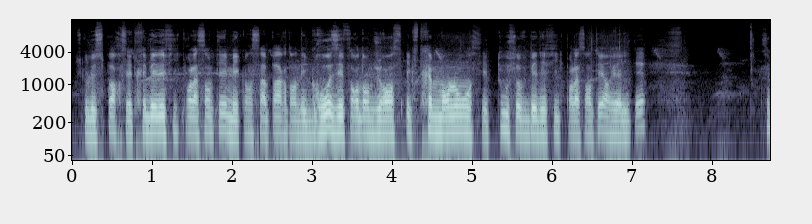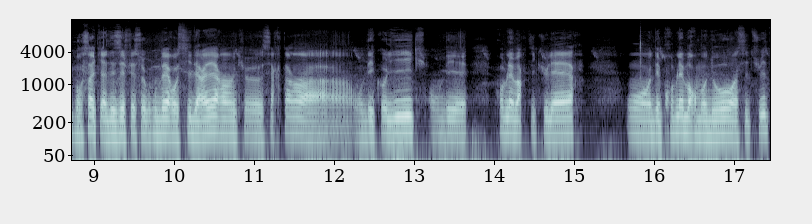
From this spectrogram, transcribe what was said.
parce que le sport c'est très bénéfique pour la santé, mais quand ça part dans des gros efforts d'endurance extrêmement longs, c'est tout sauf bénéfique pour la santé en réalité. C'est pour ça qu'il y a des effets secondaires aussi derrière, hein, que certains euh, ont des coliques, ont des problèmes articulaires, ont des problèmes hormonaux, ainsi de suite.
